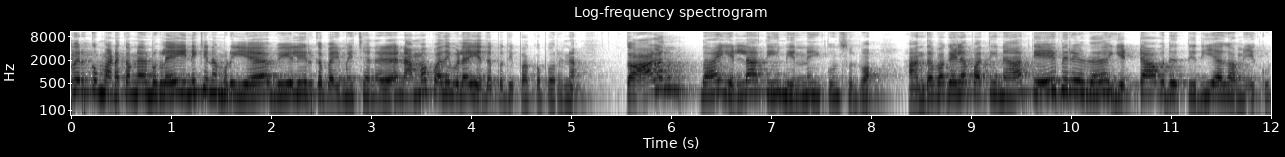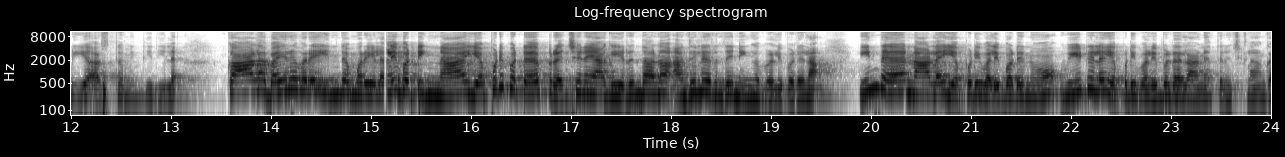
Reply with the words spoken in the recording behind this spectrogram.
அனைவருக்கும் வணக்கம் நண்பர்களே. இன்றைக்கி நம்முடைய வேலியிருக்க பைமை சேனலை நம்ம பதிவில் எதை பற்றி பார்க்க போகிறோன்னா காலம் தான் எல்லாத்தையும் நிர்ணயிக்கும் சொல்லுவோம். அந்த வகையில் பார்த்தீங்கன்னா தேய்பிரையில் எட்டாவது திதியாக அமையக்கூடிய அஷ்டமி திதியில். கால பைரவரை இந்த முறையில் வழிபட்டிங்கன்னா எப்படிப்பட்ட பிரச்சனையாக இருந்தாலும் அதிலிருந்து நீங்கள் வழிபடலாம் இந்த நாளை எப்படி வழிபடணும் வீட்டில் எப்படி வழிபடலான்னு தெரிஞ்சுக்கலாங்க.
